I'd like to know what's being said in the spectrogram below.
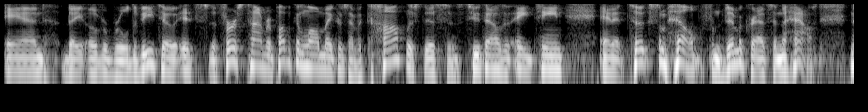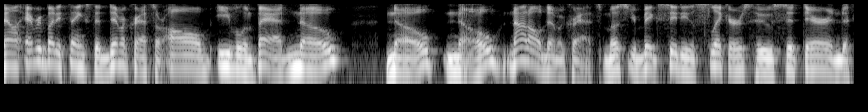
and they overruled the veto. It's the first time Republican lawmakers have accomplished this since 2018, and it took some help from Democrats in the House. Now, everybody thinks that Democrats are all evil and bad. No. No, no, not all Democrats. Most of your big city slickers who sit there and,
